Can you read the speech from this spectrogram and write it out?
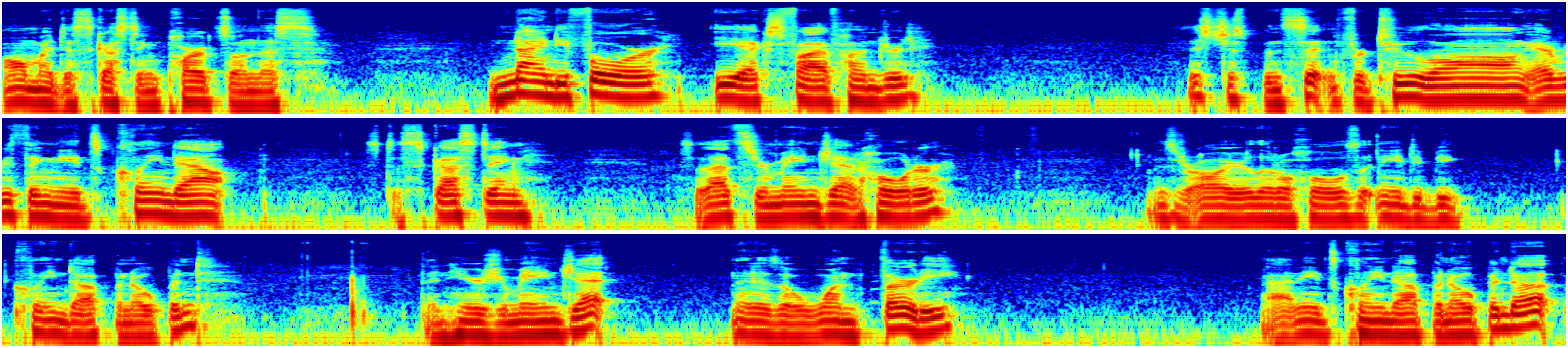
all my disgusting parts on this 94 EX500. It's just been sitting for too long. Everything needs cleaned out. It's disgusting. So that's your main jet holder. These are all your little holes that need to be cleaned up and opened. Then here's your main jet. That is a 130. That needs cleaned up and opened up.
